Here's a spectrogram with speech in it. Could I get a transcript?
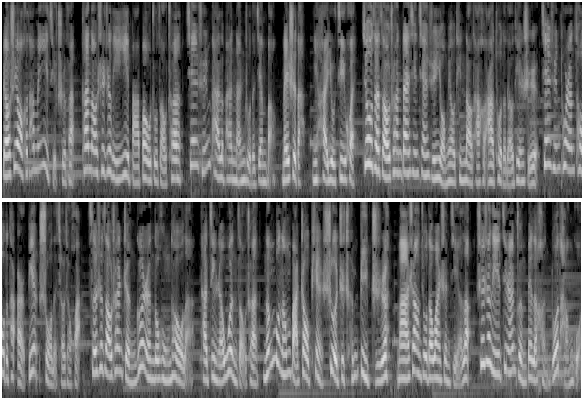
表示要和他们一起吃饭。看到师之里一把抱住早川，千寻拍了拍男主的肩膀：“没事的，你还有机会。”就在早川担心千寻有没有听到他和阿拓的聊天时，千寻突然凑到他耳边说了悄悄话。此时早川整个人都红透了，他竟然问早川。能不能把照片设置成壁纸？马上就到万圣节了，石之里竟然准备了很多糖果，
